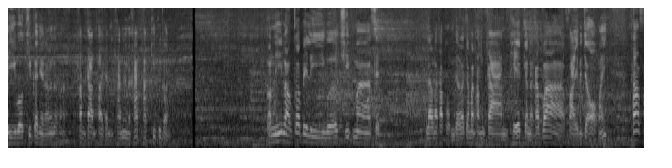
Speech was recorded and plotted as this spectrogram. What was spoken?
รีเวิร์กคลิปกันอย่างนั้นนะครับทำการถ่ายกันอีกครั้งหนึงนะครับพักคลิปไปก่อน ตอนนี้เราก็ไปรีเวิร์กชิปมาเสร็จแล้วนะครับ ผมเดี๋ยวเราจะมาทำการเทสกันนะครับ ว่าไฟมันจะออกไหม ถ้าไฟ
